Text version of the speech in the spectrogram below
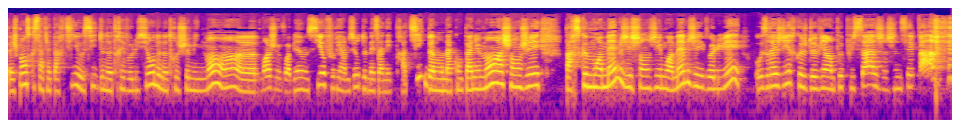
ben, je pense que ça fait partie aussi de notre évolution, de notre cheminement. Hein. Euh, moi, je vois bien aussi au fur et à mesure de mes années de pratique, ben, mon accompagnement a changé parce que moi-même, j'ai changé, moi-même, j'ai évolué. Oserais-je dire que je deviens un peu plus sage? Je ne sais pas.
